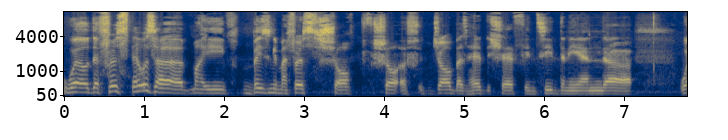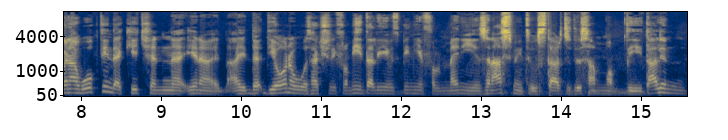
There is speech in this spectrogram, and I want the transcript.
Well, the first that was uh, my basically my first shop, shop uh, job as head chef in Sydney, and uh, when I walked in that kitchen, uh, you know, I, the, the, owner was actually from Italy. He's been here for many years and asked me to start to do some of the Italian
